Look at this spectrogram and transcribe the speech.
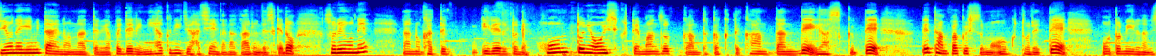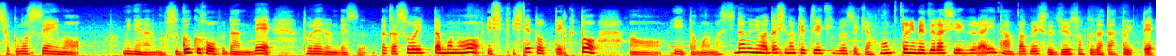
塩ネギみたいのになってるやっぱりデリ228円がなんかあるんですけどそれをねあの買って入れるとね本当に美味しくて満足感高くて簡単で安くてでタンパク質も多く取れてオートミールなんで食物繊維もミネラルもすごく豊富なんで取れるんです。だからそういったものを意識して取っていくといいと思います。ちなみに私の血液分析は本当に珍しいぐらいタンパク質充足型といって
